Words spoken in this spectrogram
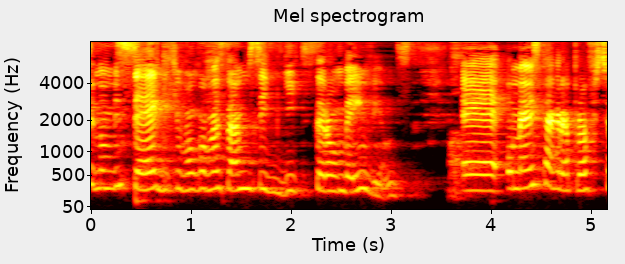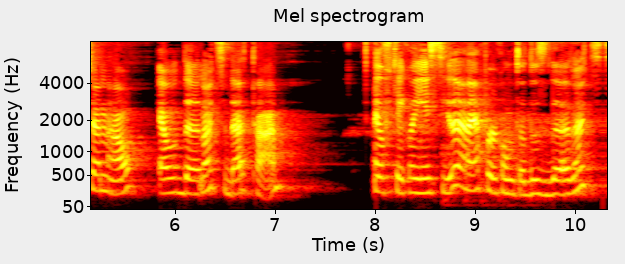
que não me seguem, que vão começar a me seguir, que serão bem-vindos. É, o meu Instagram profissional é o Donuts da Tá. Eu fiquei conhecida, né, por conta dos Donuts,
